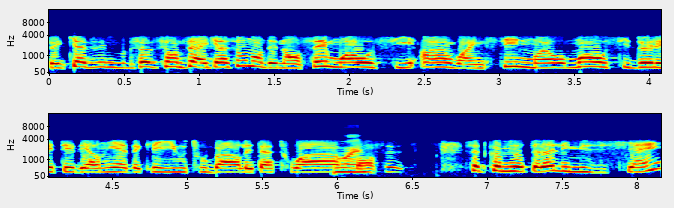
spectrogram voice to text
Si on dit agression non dénoncée, moi aussi, un, Weinstein, moi, moi aussi deux l'été dernier avec les YouTubers, les tatoueurs. Bon, cette communauté-là, les musiciens.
